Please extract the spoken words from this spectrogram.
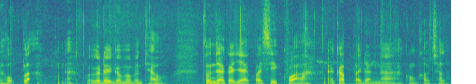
206ละนะก็เดินกันมาเป็นแถว ส่วนใหญ่ก็แยกไปซีกขวานะครับ ไปด้านหน้าของเขาฉลา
